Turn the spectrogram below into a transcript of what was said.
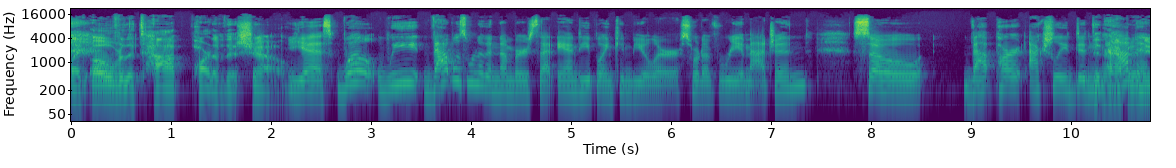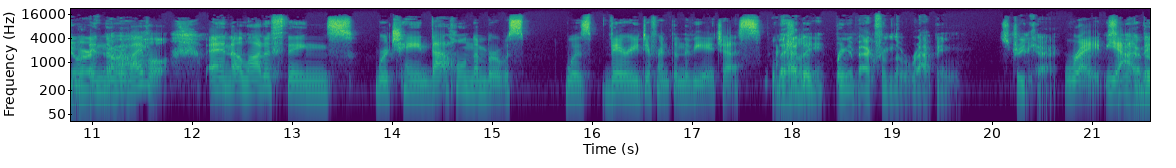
like over the top part of this show. Yes. Well, we that was one of the numbers that Andy Blankenbuehler sort of reimagined. So that part actually didn't, Didn't happen in New York. the Ah. revival, and a lot of things were changed. That whole number was was very different than the VHS. Well, they had to bring it back from the rapping street cat. right. So yeah, they had to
